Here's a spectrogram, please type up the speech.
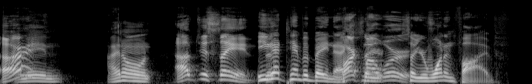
All right. I mean, I don't. I'm just saying. You the- got Tampa Bay next. Mark so my you're- words. So you're one and five.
